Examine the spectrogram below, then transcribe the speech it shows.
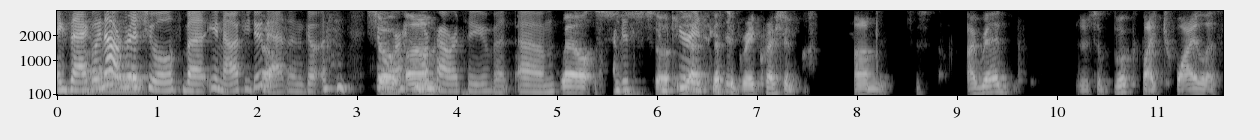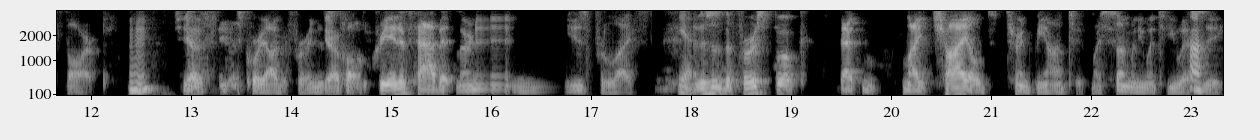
Exactly, uh, not rituals, but you know, if you do that, then go. sure, so, um, more power to you. But um, well, I'm just so, I'm curious. Yeah, that's a great question. Um, I read there's a book by Twyla Tharp. Mm-hmm. She's yes. a famous choreographer, and it's yep. called The Creative Habit: Learn It and Use for Life. Yes. And this is the first book that my child turned me on to. My son when he went to USC. Huh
